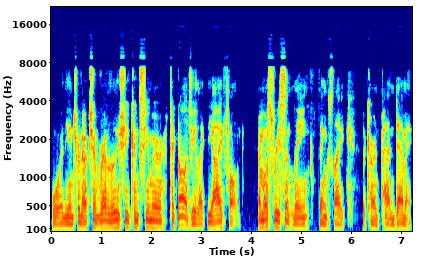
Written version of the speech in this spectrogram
or the introduction of revolutionary consumer technology like the iPhone. And most recently, things like the current pandemic.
